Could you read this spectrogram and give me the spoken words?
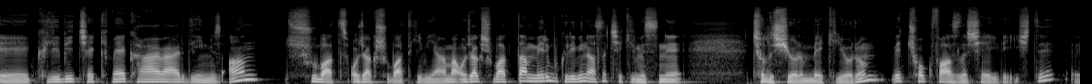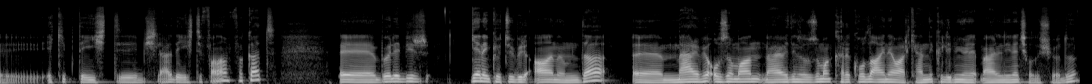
Ee, klibi çekmeye karar verdiğimiz an Şubat, Ocak Şubat gibi. Yani ben Ocak Şubat'tan beri bu klibin aslında çekilmesini çalışıyorum, bekliyorum. Ve çok fazla şey değişti. Ee, ekip değişti, bir şeyler değişti falan. Fakat e, böyle bir gene kötü bir anımda e, Merve o zaman, Merve Deniz o zaman Karakolda Ayna var. Kendi klibin yönetmenliğine çalışıyordu.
